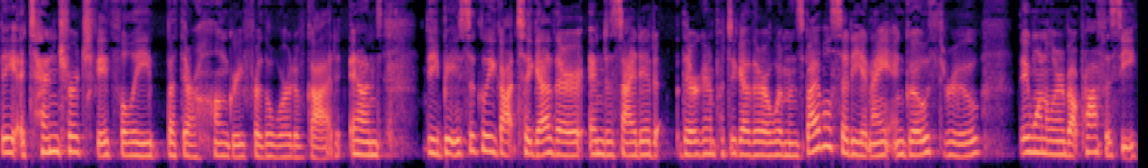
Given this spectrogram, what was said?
they attend church faithfully, but they're hungry for the Word of God, and they basically got together and decided they're going to put together a women's Bible study at night and go through. They want to learn about prophecy.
